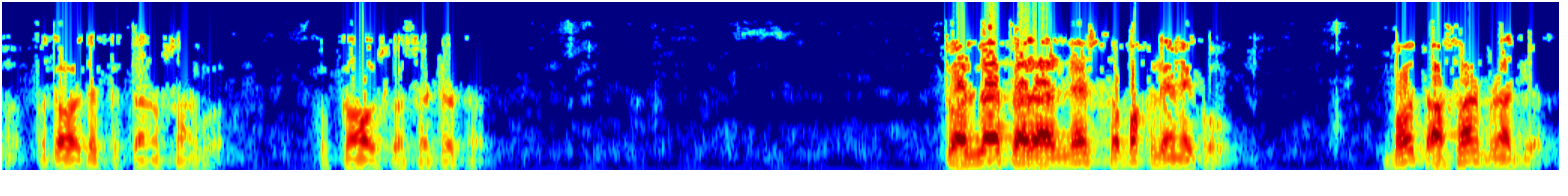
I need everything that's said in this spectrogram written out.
پتا ہو جاتا ہے کتنا نقصان ہوا۔ تو کہاں اس کا سینٹر تھا۔ تو اللہ تعالی نے سبق لینے کو بہت آسان بنا دیا۔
